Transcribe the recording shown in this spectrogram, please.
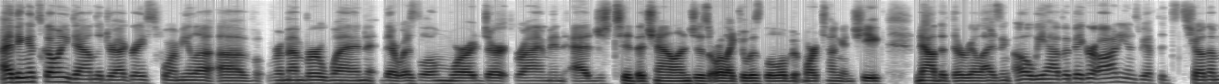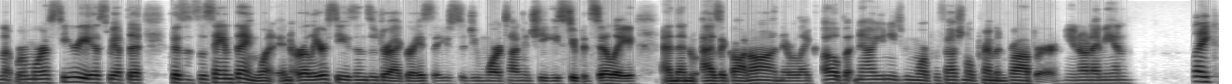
I think it's going down the drag race formula of remember when there was a little more dirt, grime, and edge to the challenges, or like it was a little bit more tongue in cheek. Now that they're realizing, oh, we have a bigger audience, we have to show them that we're more serious. We have to, because it's the same thing. When in earlier seasons of Drag Race, they used to do more tongue in cheeky, stupid, silly, and then as it gone on, they were like, oh, but now you need to be more professional, prim, and proper. You know what I mean? Like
